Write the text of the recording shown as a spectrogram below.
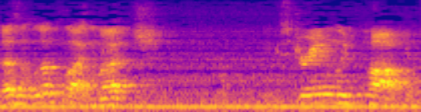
Doesn't look like much. Extremely popular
